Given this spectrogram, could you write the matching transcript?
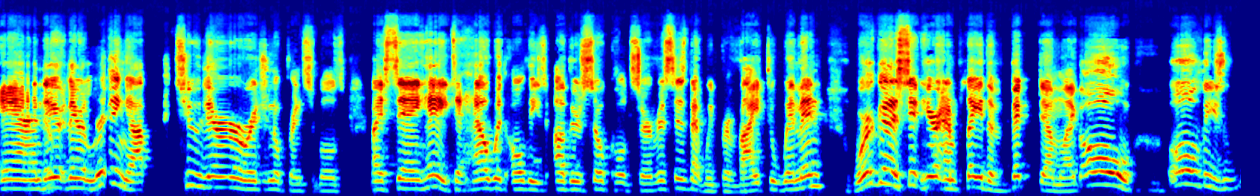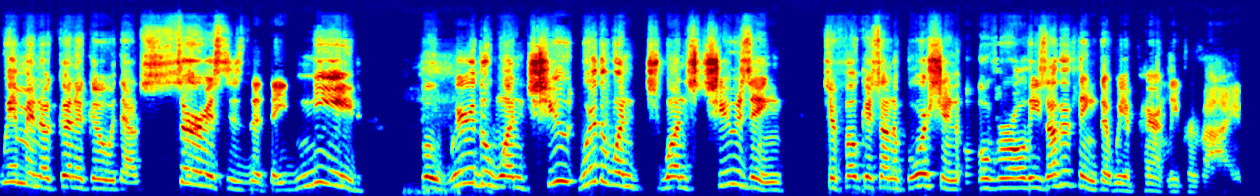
And they're, they're living up to their original principles by saying, hey, to hell with all these other so called services that we provide to women. We're going to sit here and play the victim like, oh, all these women are going to go without services that they need. But we're the one choose we're the one ones choosing to focus on abortion over all these other things that we apparently provide.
